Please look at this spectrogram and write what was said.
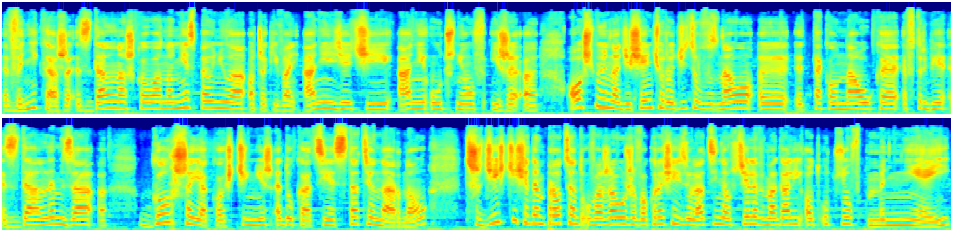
wynika, że zdalna szkoła no, nie spełniła oczekiwań ani dzieci, ani uczniów i że 8 na 10 rodziców uznało taką naukę w trybie zdalnym za gorszej jakości niż edukację stacjonarną. 37% uważało, że w okresie izolacji nauczyciele wymagali od uczniów mniej,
